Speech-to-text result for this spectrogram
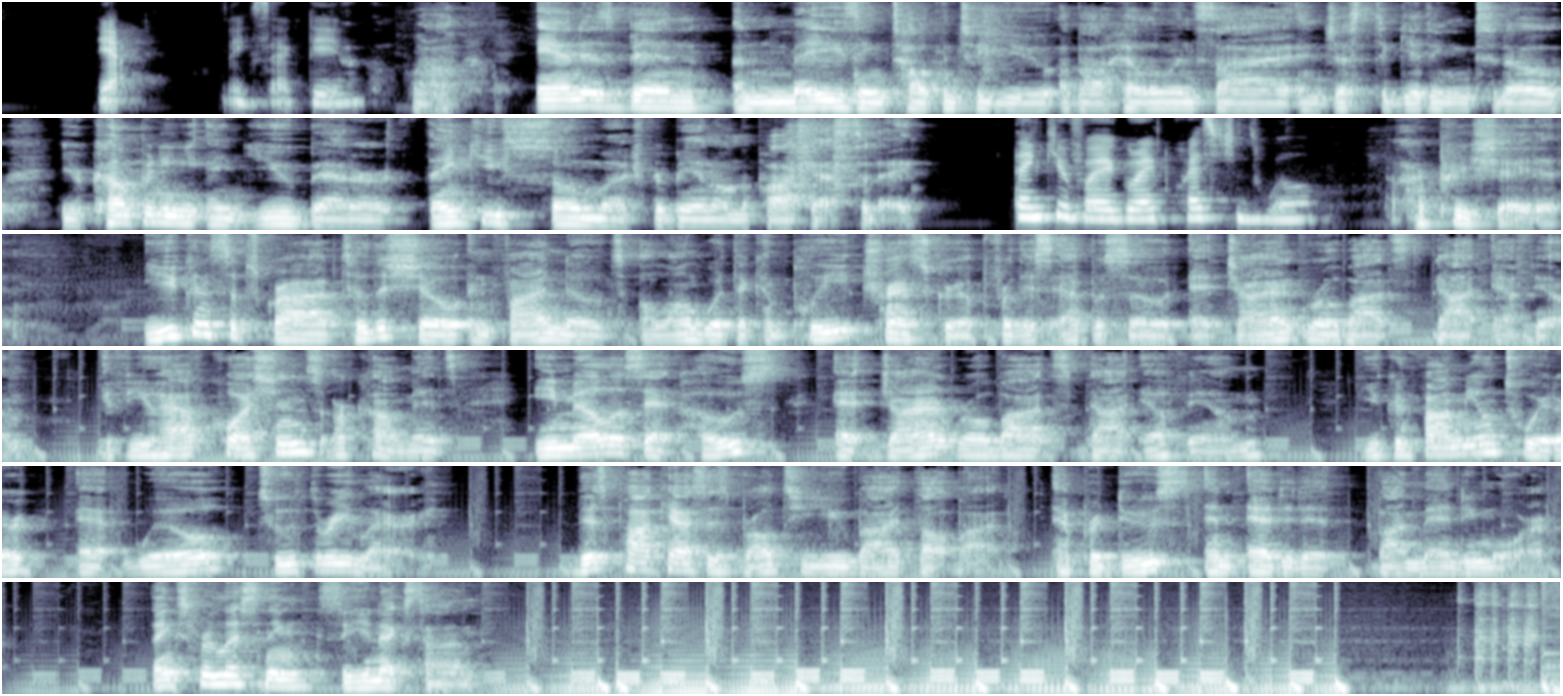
exactly wow and it's been amazing talking to you about Hello Inside and just to getting to know your company and you better. Thank you so much for being on the podcast today. Thank you for your great questions, Will. I appreciate it. You can subscribe to the show and find notes along with a complete transcript for this episode at giantrobots.fm. If you have questions or comments, email us at host at giantrobots.fm you can find me on Twitter at Will23Larry. This podcast is brought to you by ThoughtBot and produced and edited by Mandy Moore. Thanks for listening. See you next time.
